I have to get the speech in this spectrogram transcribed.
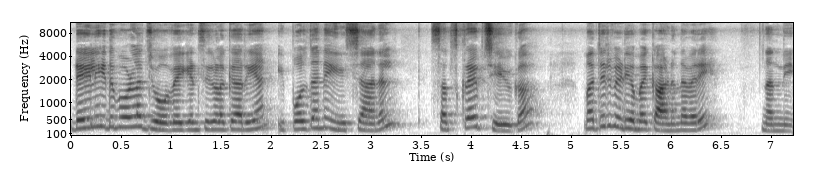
ഡെയിലി ഇതുപോലുള്ള ജോബ് വേക്കൻസികളൊക്കെ അറിയാൻ ഇപ്പോൾ തന്നെ ഈ ചാനൽ സബ്സ്ക്രൈബ് ചെയ്യുക. മറ്റൊരു വീഡിയോയുമായി കാണുന്നവരെ നന്ദി.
